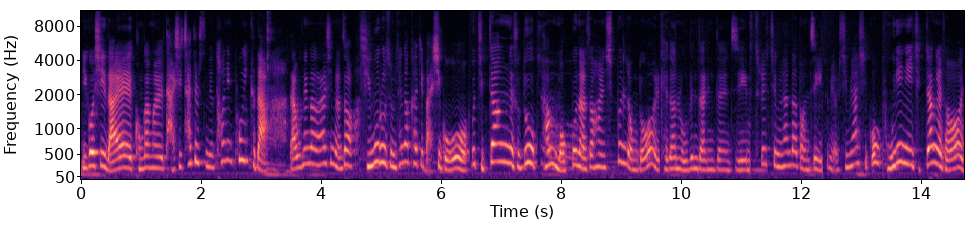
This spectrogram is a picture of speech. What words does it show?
이것이 나의 건강을 다시 찾을 수 있는 터닝 포인트다라고 생각을 하시면서 짐으로 좀 생각하지 마시고 뭐 직장에서도 밥 먹고 나서 한 10분 정도 계단을 오른다든지 스트레칭을 한다든지 좀 열심히 하시고 본인이 직장에서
